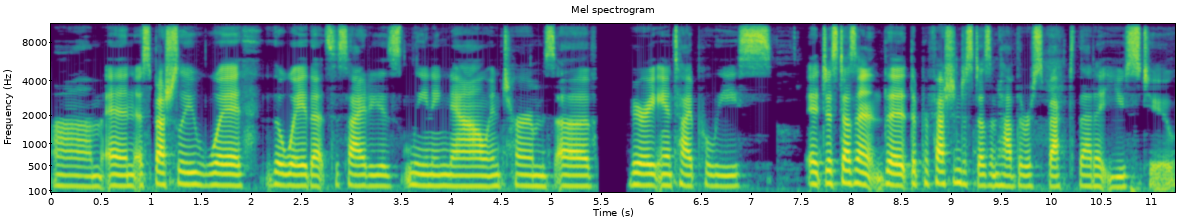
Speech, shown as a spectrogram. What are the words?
Um, and especially with the way that society is leaning now in terms of very anti police, it just doesn't, the, the profession just doesn't have the respect that it used to.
